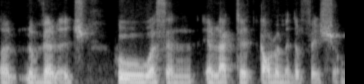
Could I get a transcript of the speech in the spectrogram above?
uh, the village, who was an elected government official.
